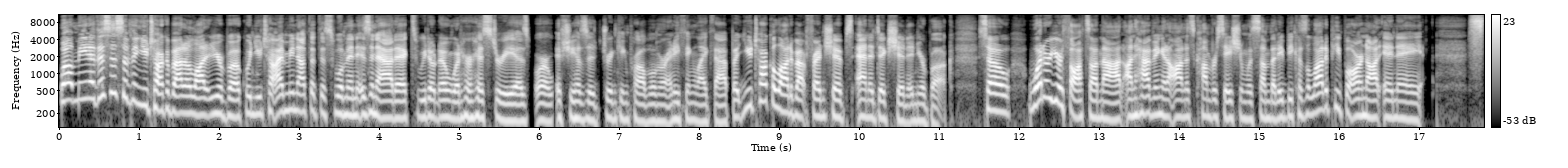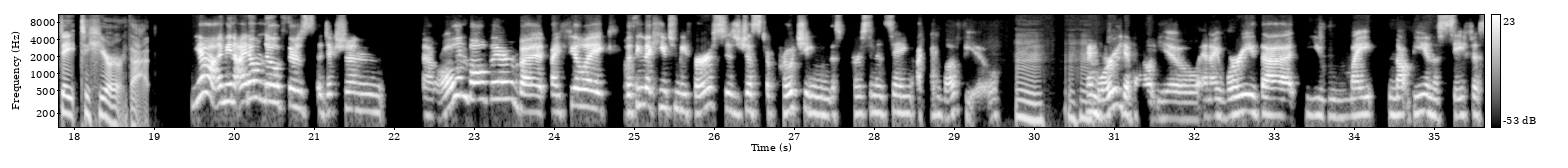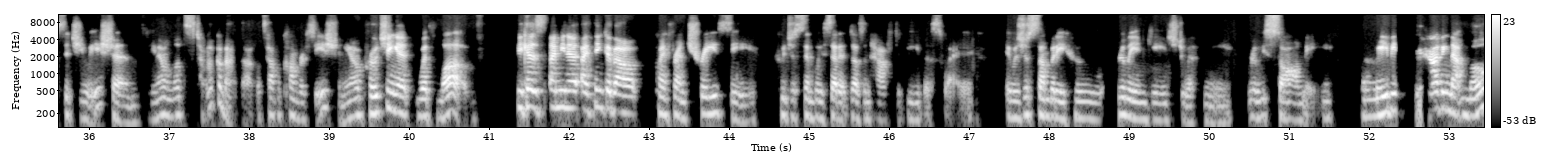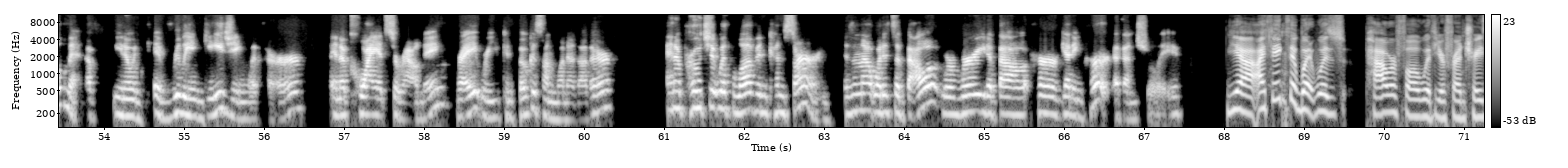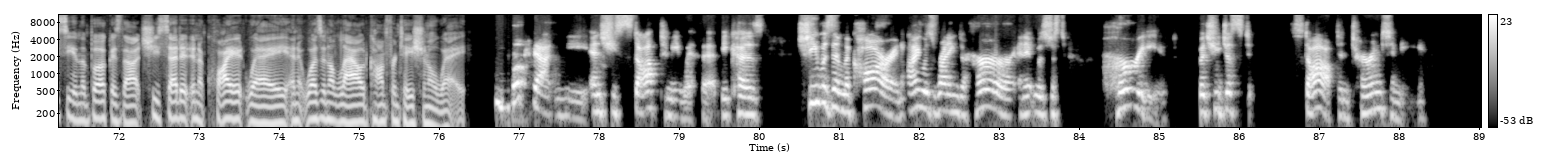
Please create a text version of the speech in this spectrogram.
Well, Mena, this is something you talk about a lot in your book. When you talk, I mean, not that this woman is an addict. We don't know what her history is or if she has a drinking problem or anything like that. But you talk a lot about friendships and addiction in your book. So, what are your thoughts on that, on having an honest conversation with somebody? Because a lot of people are not in a state to hear that. Yeah. I mean, I don't know if there's addiction at all involved there, but I feel like the thing that came to me first is just approaching this person and saying, I love you. Mm, mhm. I'm worried about you. And I worry that you might not be in the safest situation. You know, let's talk about that. Let's have a conversation, you know, approaching it with love. Because I mean, I think about my friend Tracy, who just simply said it doesn't have to be this way. It was just somebody who really engaged with me, really saw me. Maybe having that moment of, you know, and, and really engaging with her in a quiet surrounding, right? Where you can focus on one another and approach it with love and concern. Isn't that what it's about? We're worried about her getting hurt eventually. Yeah, I think that what was powerful with your friend Tracy in the book is that she said it in a quiet way and it wasn't a loud confrontational way. looked at me and she stopped me with it because she was in the car and I was running to her and it was just hurried. But she just stopped and turned to me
